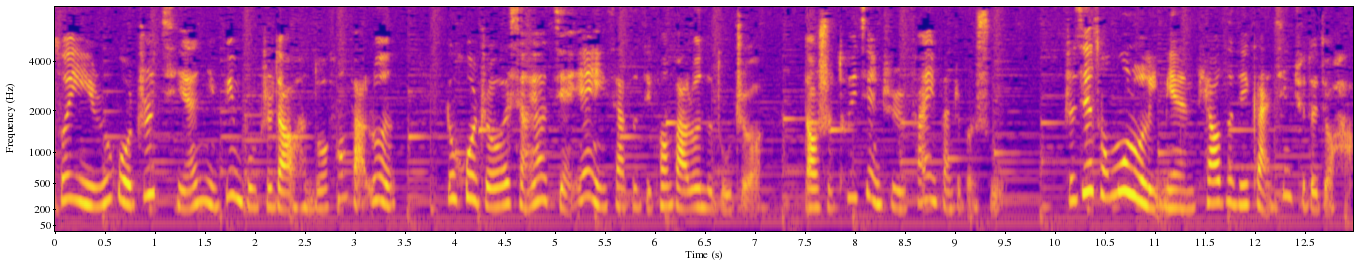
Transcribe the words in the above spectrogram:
所以，如果之前你并不知道很多方法论，又或者想要检验一下自己方法论的读者，倒是推荐去翻一翻这本书，直接从目录里面挑自己感兴趣的就好。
